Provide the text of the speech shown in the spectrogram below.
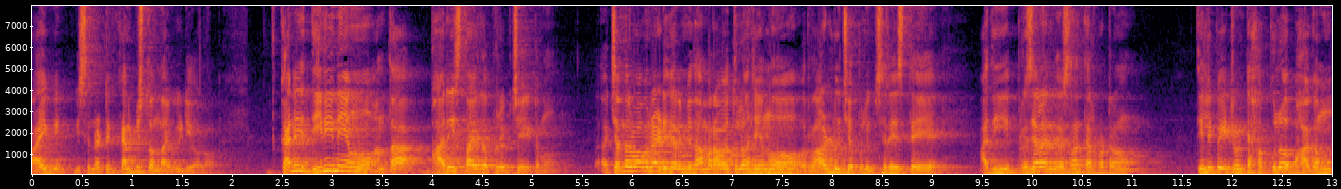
రాయి విసిరినట్టుగా కనిపిస్తుంది ఆ వీడియోలో. కానీ దీనినేమో అంత భారీ స్థాయిలో ప్రయోగ చేయటము చంద్రబాబు నాయుడు గారి మీద అమరావతిలోనేమో రాళ్ళు చెప్పులు విసిరేస్తే అది ప్రజల నిరసన తెలపటం తెలిపేటువంటి హక్కులో భాగము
